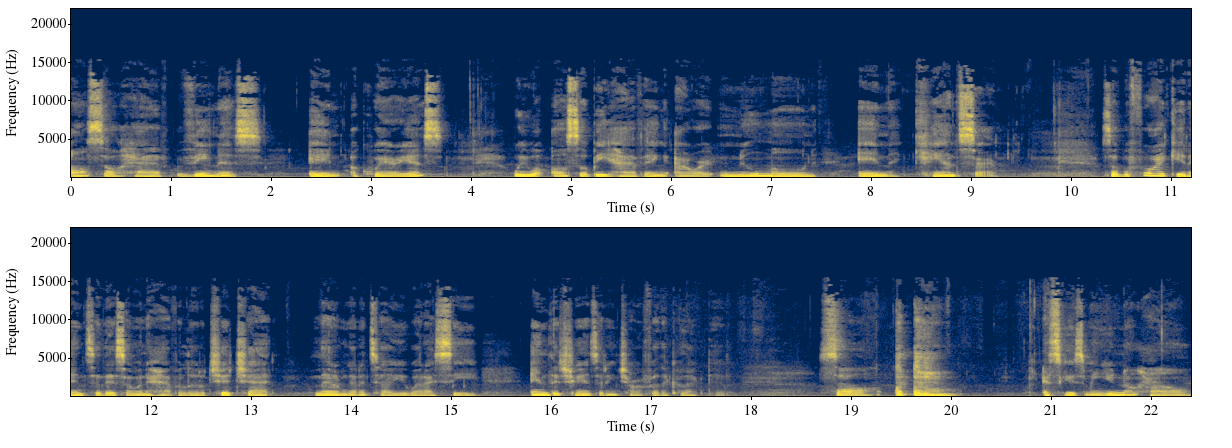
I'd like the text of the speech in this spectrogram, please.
also have Venus in Aquarius we will also be having our new moon in Cancer. So, before I get into this, I want to have a little chit chat, and then I'm going to tell you what I see in the transiting chart for the collective. So, excuse me, you know how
